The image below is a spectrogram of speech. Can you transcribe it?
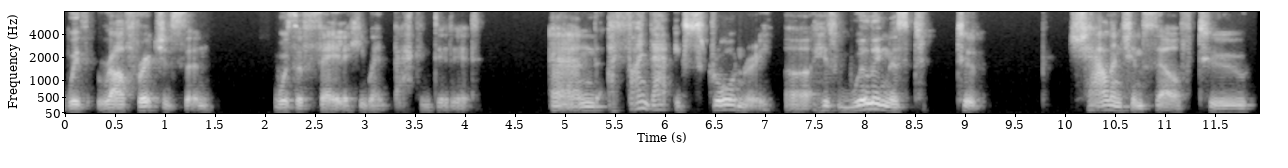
with Ralph Richardson was a failure. He went back and did it. And I find that extraordinary. Uh, his willingness to, to challenge himself, to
